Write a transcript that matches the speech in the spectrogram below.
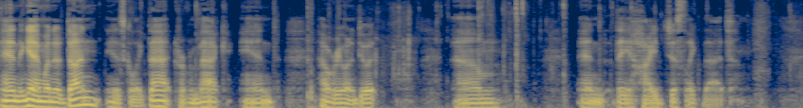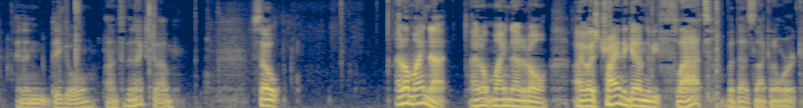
And again, when they're done, you just go like that, curve them back, and however you want to do it. Um, and they hide just like that. And then they go on to the next job. So I don't mind that. I don't mind that at all. I was trying to get them to be flat, but that's not going to work.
